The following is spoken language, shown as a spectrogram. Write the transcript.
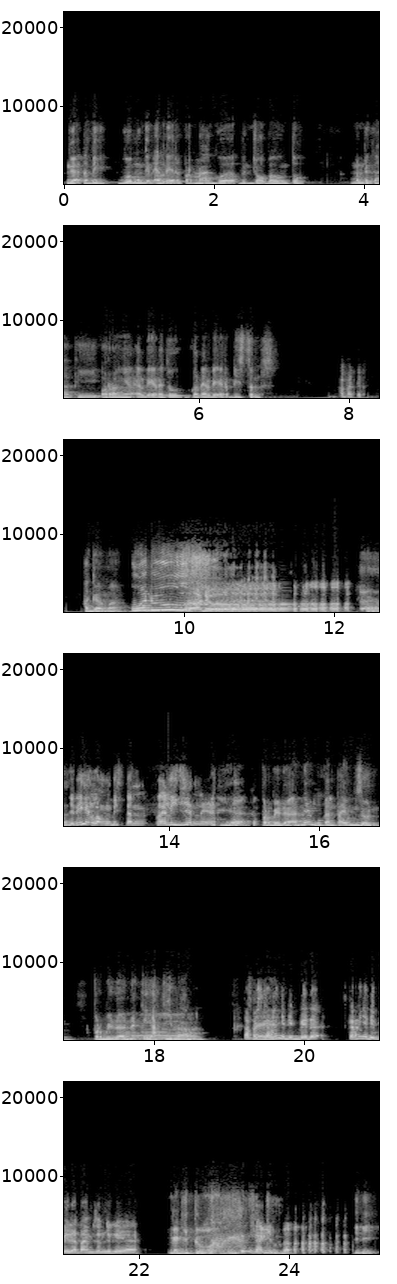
Nggak, tapi gue mungkin LDR pernah gue mencoba untuk mendekati orang yang LDR itu bukan LDR distance. Apa tuh? Agama. Waduh. Waduh. Jadi long distance religion ya. Iya, perbedaannya bukan time zone. Perbedaannya keyakinan. Tapi Saya- sekarang jadi beda. Sekarang jadi beda time zone juga ya. Nggak gitu. Nggak gitu. Jadi,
